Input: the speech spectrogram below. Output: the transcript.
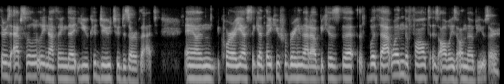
there's absolutely nothing that you could do to deserve that. And cora yes again thank you for bringing that up because the with that one the fault is always on the abuser.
